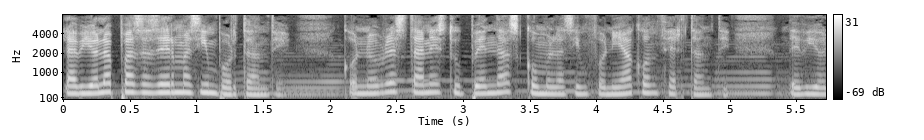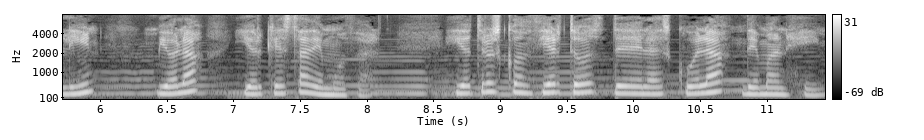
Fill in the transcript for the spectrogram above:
la viola pasa a ser más importante, con obras tan estupendas como la Sinfonía Concertante de violín, viola y orquesta de Mozart, y otros conciertos de la Escuela de Mannheim,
